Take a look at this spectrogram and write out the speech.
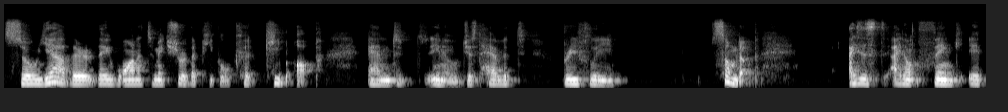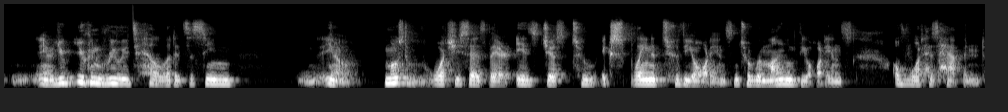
So yeah, they wanted to make sure that people could keep up and, you know, just have it briefly summed up. I just, I don't think it, you know, you, you can really tell that it's a scene you know, most of what she says there is just to explain it to the audience and to remind the audience of what has happened.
